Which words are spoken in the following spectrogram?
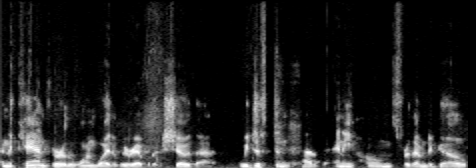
and the cans were the one way that we were able to show that. We just didn't have any homes for them to go.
